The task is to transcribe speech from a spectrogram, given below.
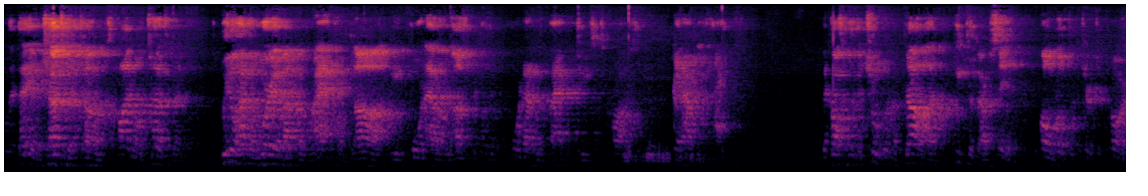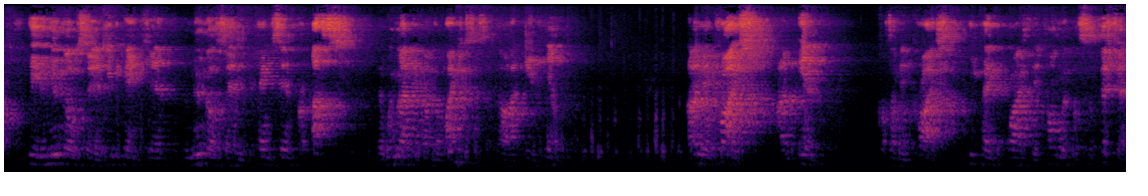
When the day of judgment comes, final judgment, we don't have to worry about the wrath of God being poured out on us because it poured out in the back of Jesus Christ in our behalf. Because we're the children of God, He took our sin. Wrote to the church of Corinth. He knew no sin, He became sin. Who knew no sin, He became sin for us, that we might become the righteousness of God in Him. I'm in Christ, I'm in. Because I'm in Christ. He paid the price. The atonement was sufficient.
